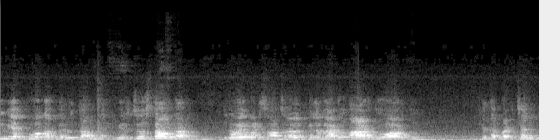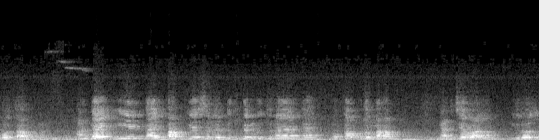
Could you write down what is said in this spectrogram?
ఇవి ఎక్కువగా పెరుగుతూ ఉన్నాయి. మీరు చూస్తూ ఉన్నారు ఇరవై ఒకటి సంవత్సరాల పిల్లగాడు ఆడుతూ ఆడుతూ కింద పడి చనిపోతూ ఉంటాడు అంటే ఈ టైప్ ఆఫ్ కేసులు ఎందుకు పెరుగుతున్నాయంటే ఒకప్పుడు మనం నడిచేవాళ్ళం ఈరోజు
